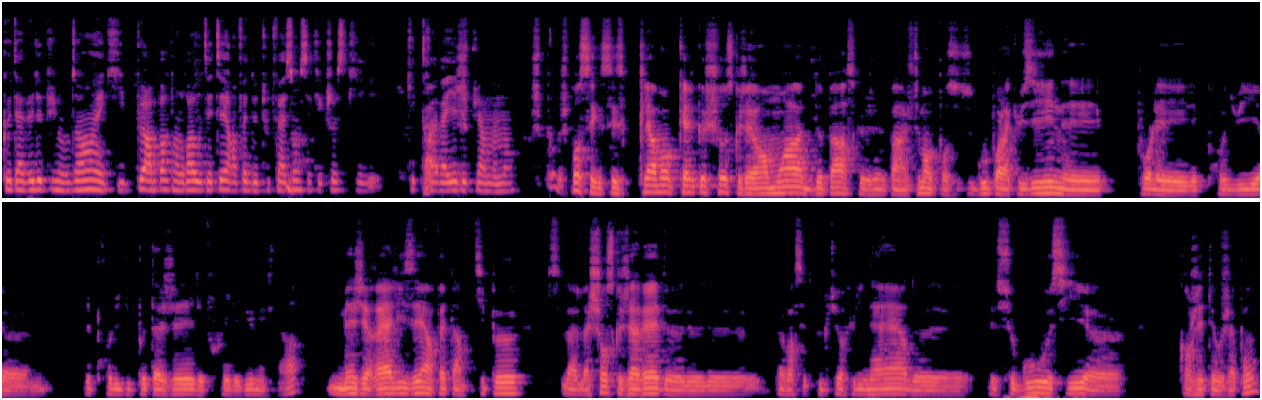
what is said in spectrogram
que tu avais depuis longtemps et qui, peu importe l'endroit où tu étais, en fait, de toute façon, c'est quelque chose qui, qui ah, travaillait depuis un moment. Je, pense que c'est clairement quelque chose que j'avais en moi de par ce que je, enfin, justement, pour ce goût pour la cuisine et pour les, les produits, euh, les produits du potager, les fruits et légumes, etc. Mais j'ai réalisé, en fait, un petit peu la, la chance que j'avais de d'avoir cette culture culinaire, de, de ce goût aussi, euh, quand j'étais au Japon.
